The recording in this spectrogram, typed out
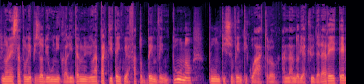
Non è stato un episodio unico all'interno di una partita in cui ha fatto ben 21 punti su 24 andandoli a chiudere a rete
